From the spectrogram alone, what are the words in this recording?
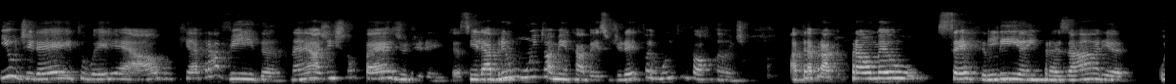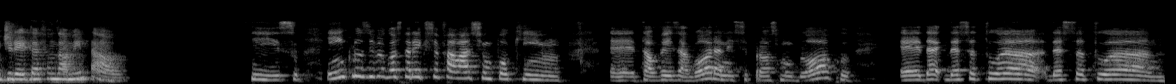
e o direito, ele é algo que é para a vida, né? A gente não perde o direito. Assim, ele abriu muito a minha cabeça. O direito foi muito importante. Até para o meu ser lia empresária, o direito é fundamental. Isso. inclusive, eu gostaria que você falasse um pouquinho, é, talvez agora, nesse próximo bloco, é, da, dessa, tua, dessa tua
